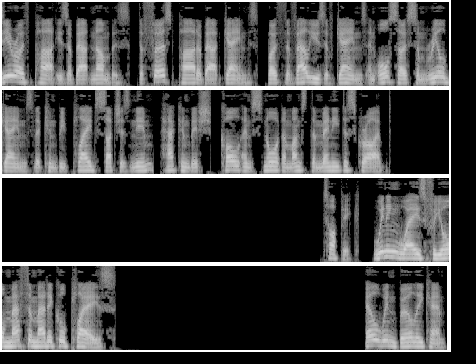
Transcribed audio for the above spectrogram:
zeroth part is about numbers, the first part about games, both the values of games and also some real games that can be played such as Nim, Hackenbush, Col and Snort amongst the many described. Winning ways for your mathematical plays Elwyn Berlekamp,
